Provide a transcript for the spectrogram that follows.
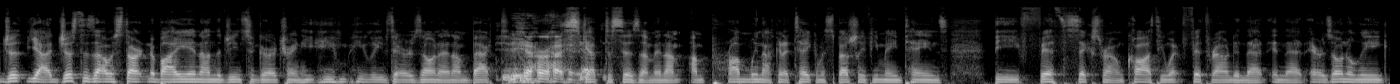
just yeah, just as I was starting to buy in on the Jean Segura train, he he he leaves Arizona, and I'm back to yeah, right. skepticism, and I'm I'm probably not going to take him, especially if he maintains the fifth, sixth round cost. He went fifth round in that in that Arizona league.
